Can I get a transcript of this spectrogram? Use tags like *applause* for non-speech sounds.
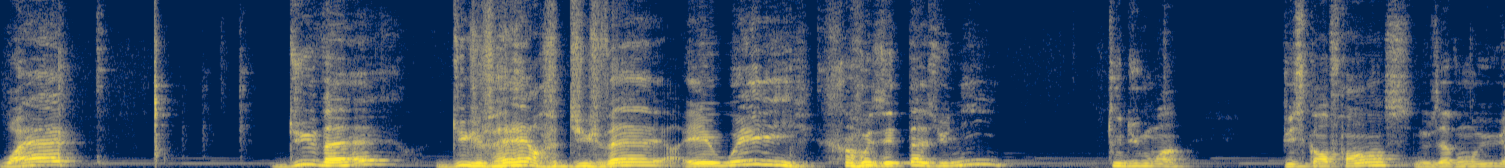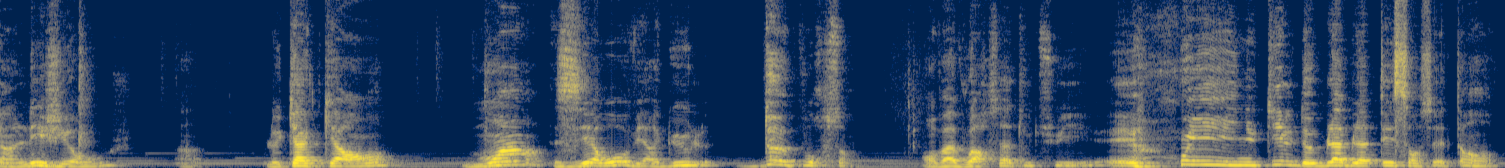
Ouais, du verre, du verre, du verre. Et oui, *laughs* aux États-Unis, tout du moins. Puisqu'en France, nous avons eu un léger rouge, hein, le CAC 40, moins 0,2%. On va voir ça tout de suite. Et oui, inutile de blablater 107 ans.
